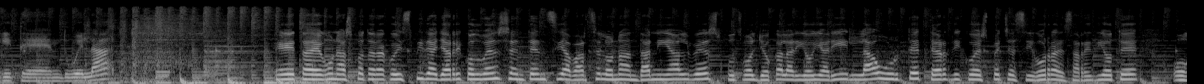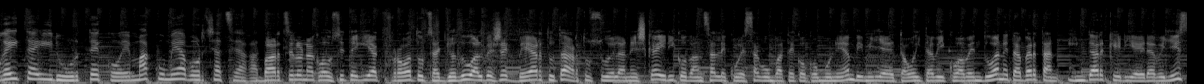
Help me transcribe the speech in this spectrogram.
egiten duela. Eta egun askotarako izpida jarriko duen sententzia Bartzelonan Dani Alves futbol jokalari hoiari lau urte terdiko espetxe zigorra ezarri diote hogeita hiru urteko emakumea bortxatzeagat. Bartzelonako auzitegiak frogatutzat jodu Albesek behartuta hartu zuela neska iriko dantzaleku ezagun bateko komunean 2000 eta hogeita biko abenduan eta bertan indarkeria erabiliz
